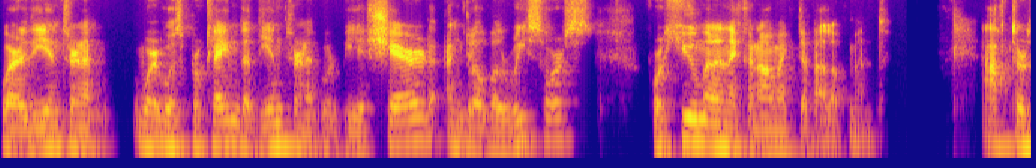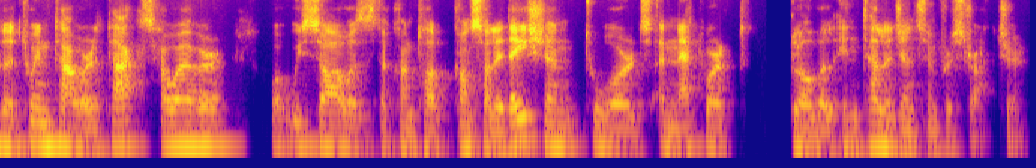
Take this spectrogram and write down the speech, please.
where the internet, where it was proclaimed that the internet would be a shared and global resource for human and economic development. After the Twin Tower attacks, however, what we saw was the consolidation towards a networked global intelligence infrastructure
